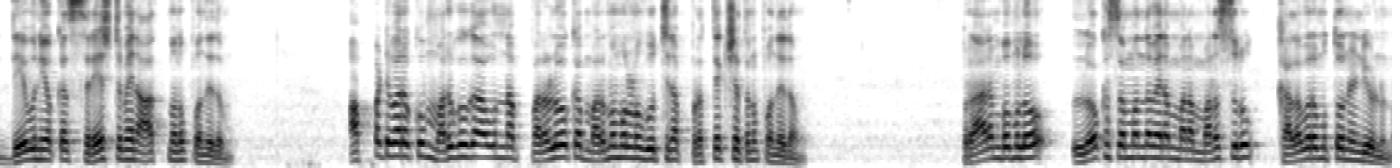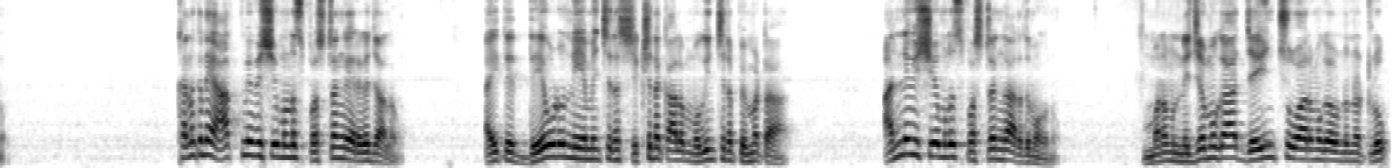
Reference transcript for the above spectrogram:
దేవుని యొక్క శ్రేష్టమైన ఆత్మను పొందేదాం అప్పటి వరకు మరుగుగా ఉన్న పరలోక మర్మములను గూర్చిన ప్రత్యక్షతను పొందేదాం ప్రారంభములో లోక సంబంధమైన మన మనస్సులు కలవరముతో నిండి ఉండును. కనుకనే ఆత్మీయ విషయములను స్పష్టంగా ఎరగజాలం. అయితే దేవుడు నియమించిన శిక్షణ కాలం ముగించిన పిమ్మట అన్ని విషయములు స్పష్టంగా అర్థమవును మనం నిజముగా జయించువారముగా ఉండునట్లు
